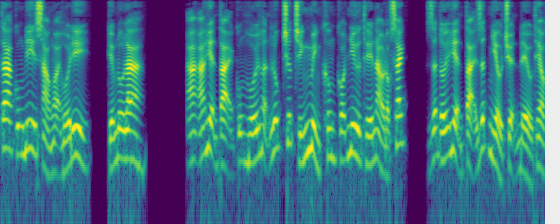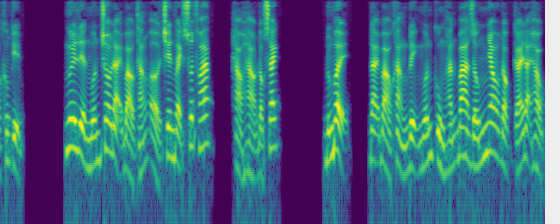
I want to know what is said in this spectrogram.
ta cũng đi xảo ngoại hối đi, kiếm đô la. Á á hiện tại cũng hối hận lúc trước chính mình không có như thế nào đọc sách, dẫn tới hiện tại rất nhiều chuyện đều theo không kịp. Ngươi liền muốn cho đại bảo thắng ở trên vạch xuất phát, hảo hảo đọc sách. Đúng vậy, đại bảo khẳng định muốn cùng hắn ba giống nhau đọc cái đại học,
